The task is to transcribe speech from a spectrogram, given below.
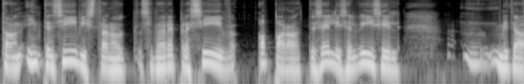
ta on intensiivistanud seda repressiivaparaati sellisel viisil, mida,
